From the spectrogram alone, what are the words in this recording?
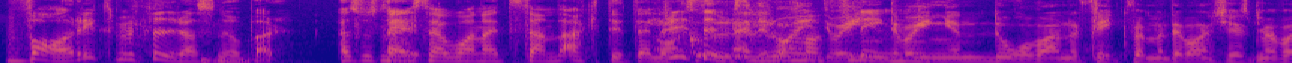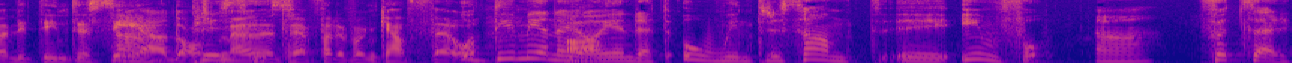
varit med fyra snubbar. Alltså så här, Mer så här one night stand-aktigt. Eller Precis. Nej, det, var, det, var det var ingen dåvarande flickvän men det var en tjej som jag var lite intresserad Ja, av som jag träffade på en kaffe. Och, och det menar jag är en rätt ointressant eh, info. Ja. För att så här,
